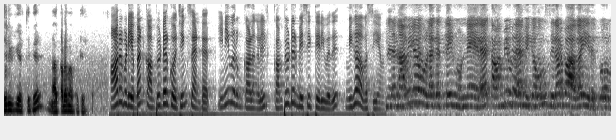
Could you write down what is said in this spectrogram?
தெரிவிக்கிறதுக்கு நான் கடமைப்பட்டிருக்கேன். Arupadiyappan computer coaching centre. இனி வரும் காலங்களில் கம்ப்யூட்டர் பேசிக் தெரிவது மிக அவசியம். இந்த நவீன உலகத்தில் முன்னேற கம்ப்யூட்டர் மிகவும் சிறப்பாக இருக்கும்.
